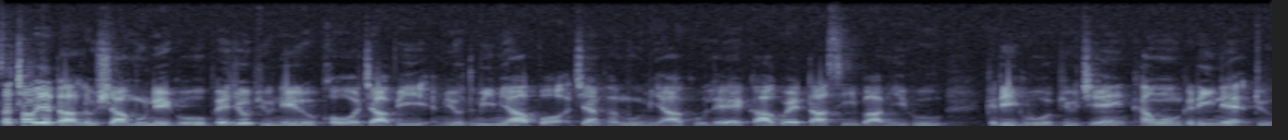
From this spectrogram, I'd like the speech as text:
16ရက်တာလှုပ်ရှားမှုနေ့ကိုဖဲကြိုးဖြူနေ့လို့ခေါ်ဝေါ်ကြပြီးအမျိုးသမီးများအပေါ်အကြမ်းဖက်မှုများကိုလည်းကာကွယ်တားဆီးပါမည်ဟုကတိကဝတ်ပြုခြင်းခံဝန်ကတိနဲ့အတူ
